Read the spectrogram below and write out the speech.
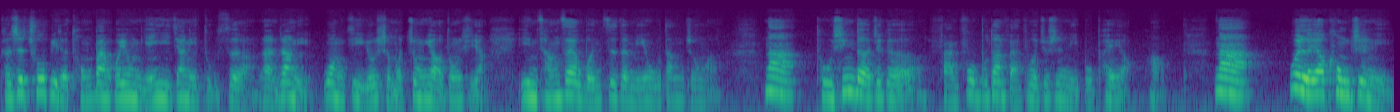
可是粗鄙的同伴会用黏液将你堵塞啊，让让你忘记有什么重要东西啊，隐藏在文字的迷雾当中啊。那土星的这个反复不断反复就是你不配哦，哈，那。为了要控制你，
